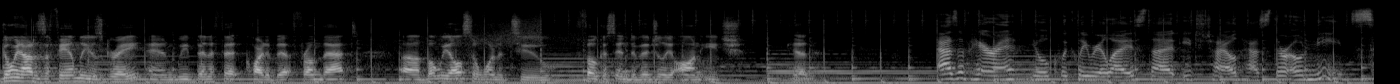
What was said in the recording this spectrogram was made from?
going out as a family is great and we benefit quite a bit from that. Uh, but we also wanted to focus individually on each kid. As a parent, you'll quickly realize that each child has their own needs.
